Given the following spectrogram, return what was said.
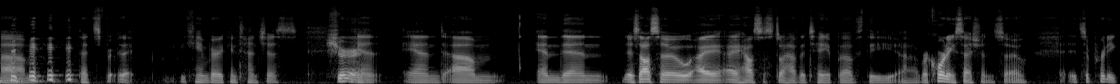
Um, that's that became very contentious. Sure. And and um, and then there's also I, I also still have the tape of the uh, recording session, so it's a pretty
